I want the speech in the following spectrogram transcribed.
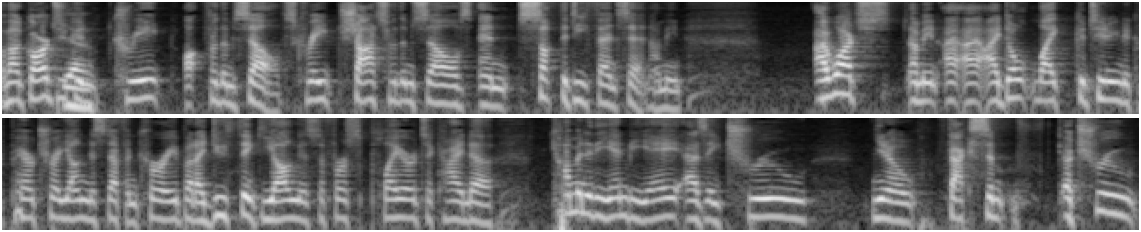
about guards who Yeah. can create uh, for themselves, create shots for themselves, and suck the defense in. I mean, I watch. I mean, I, I- I don't like continuing to compare Trae Young to Stephen Curry, but I do think Young is the first player to kind of come into the NBA as a true, you know, facsim, a true.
